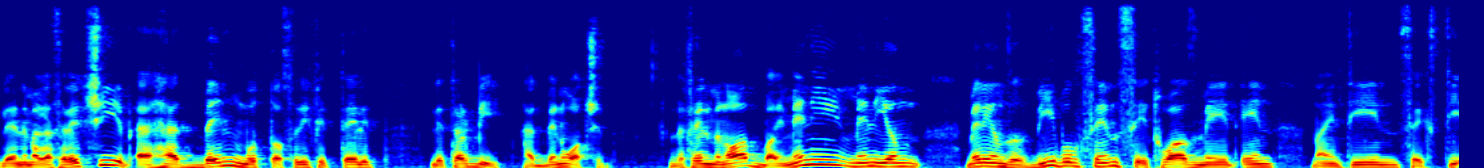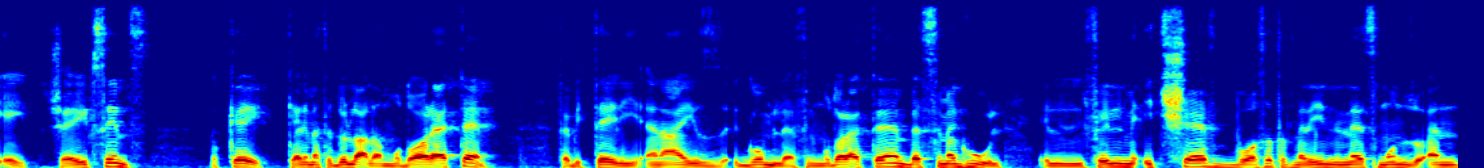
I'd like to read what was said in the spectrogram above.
لأن ما غسلتش يبقى had been والتصريف الثالث letter B had been watched The film not by many million millions of people since it was made in 1968 شايف since أوكي كلمة تدل على المضارع التام فبالتالي أنا عايز جملة في المضارع التام بس مجهول. الفيلم اتشاف بواسطة ملايين الناس منذ أن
